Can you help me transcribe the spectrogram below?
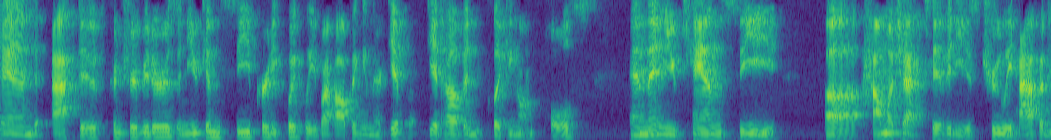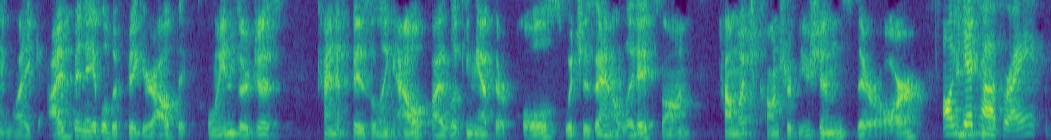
and active contributors. And you can see pretty quickly by hopping in their GitHub and clicking on Pulse. And then you can see uh, how much activity is truly happening. Like I've been able to figure out that coins are just kind of fizzling out by looking at their pulse, which is analytics on how much contributions there are on and GitHub, can, right?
